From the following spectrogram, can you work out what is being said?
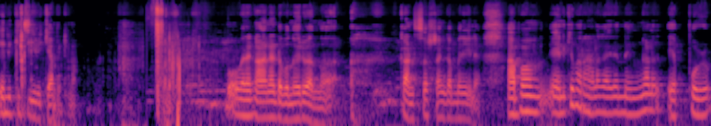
എനിക്ക് ജീവിക്കാൻ പറ്റണം. ബോവനെ കാണാണ്ട് പോകുന്നവർ വന്നതാണ് കൺസ്ട്രക്ഷൻ കമ്പനിയിൽ അപ്പം എനിക്ക് പറയാനുള്ള കാര്യം നിങ്ങൾ എപ്പോഴും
